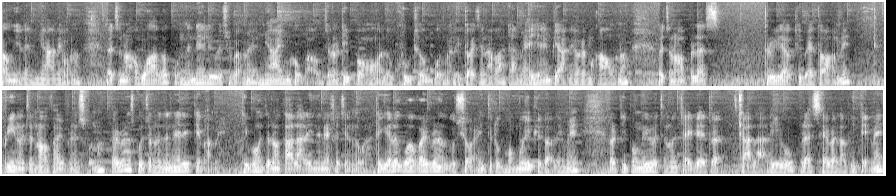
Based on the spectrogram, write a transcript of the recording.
ကောင်းကင်လည်းများနေပေါ့နော်အဲ့ကျွန်တော်အဝါဘက်ကိုနည်းနည်းလေးပဲရှိပါမယ်အများကြီးမဟုတ်ပါဘူးကျွန်တော်ဒီပုံအဲ့လိုခူးထုံးပုံမှန်လေးတွားချင်တာပါဒါပေမဲ့အရင်ပြနေတော့လည်းမကောင်းဘူးပေါ့နော်အဲ့ကျွန်တော် plus 3လောက်ထိပဲတောင်းပါမယ် ပြီးရင်တော့ကျွန်တော် vibrance ပေါ့နော် vibrance ကိုကျွန်တော်နည်းနည်းလေးတင်ပါမယ်ဒီပုံကျွန်တော် color လေးနည်းနည်းထွက်ချင်လို့ပါတကယ်လို့က vibrance ကို short ရင်ဒီလိုမမွေးဖြစ်သွားလိမ့်မယ်အဲ့တော့ဒီပုံလေးကိုကျွန်တော်ကြိုက်တဲ့အတွက် color လေးကို plus 7လောက်ထိတင်မယ်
